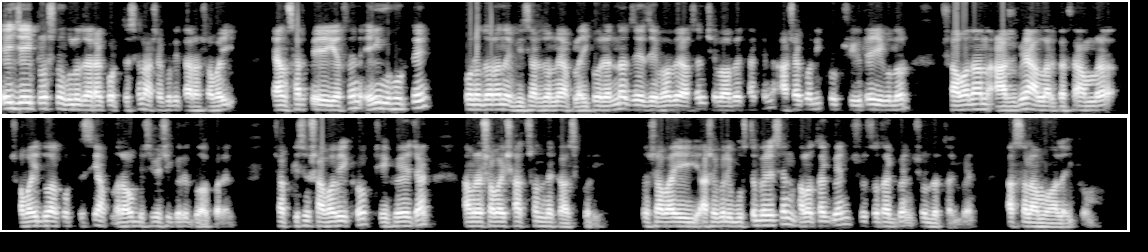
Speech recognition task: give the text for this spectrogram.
এই যে এই প্রশ্নগুলো যারা করতেছেন, আশা করি তারা সবাই অ্যান্সার পেয়ে গেছেন। এই মুহূর্তে কোনো ধরনের ভিসার জন্য অ্যাপ্লাই করেন না, যে যেভাবে আছেন সেভাবে থাকেন। আশা করি খুব শীঘ্রই এগুলোর সমাধান আসবে। আল্লাহর কাছে আমরা সবাই দোয়া করতেছি, আপনারাও বেশি বেশি করে দোয়া করেন। সবকিছু স্বাভাবিক হোক, ঠিক হয়ে যাক। আমরা সবাই স্বাচ্ছন্দ্যে কাজ করি। তো সবাই আশা করি বুঝতে পেরেছেন। ভালো থাকবেন সুস্থ থাকবেন সুন্দর থাকবেন। আসসালামু আলাইকুম।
